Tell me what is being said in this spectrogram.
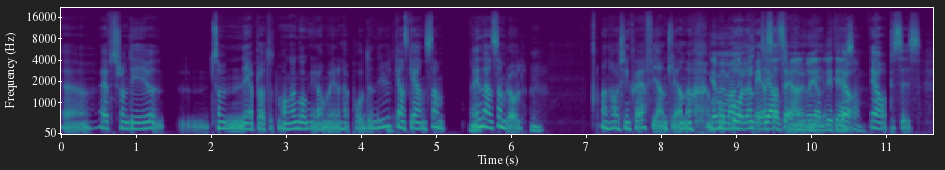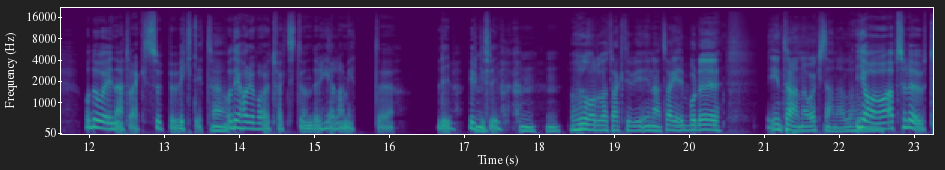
Eh, eftersom det är ju, som ni har pratat många gånger om i den här podden, det är ju ett ganska ensam, mm. en ensam roll. Mm. Man har sin chef egentligen och, ja, men man är mitt i allt men ändå lite ensam. Ja, ja, precis. Och då är nätverk superviktigt. Ja. Och det har det varit faktiskt under hela mitt eh, liv, yrkesliv. Mm. Mm. Och hur har du varit aktiv i, i nätverk? Både Interna och externa? Eller hur? Ja, absolut.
